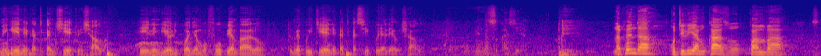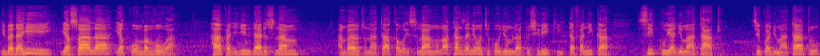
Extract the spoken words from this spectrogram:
mingine katika nchi yetu inshallah. Hili ndiyo likuwa jambo fupi ambalo tumekuitieni katika siku ya leo inshallah. Napenda kukazia, napenda kutilia mkazo kwamba ibada hii ya sala ya kuomba mvua hapa jijini Dar es Salaam ambayo tunataka Waislamu na Watanzania wote kwa ujumla tushiriki itafanyika siku ya Jumatatu, siku ya Jumatatu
